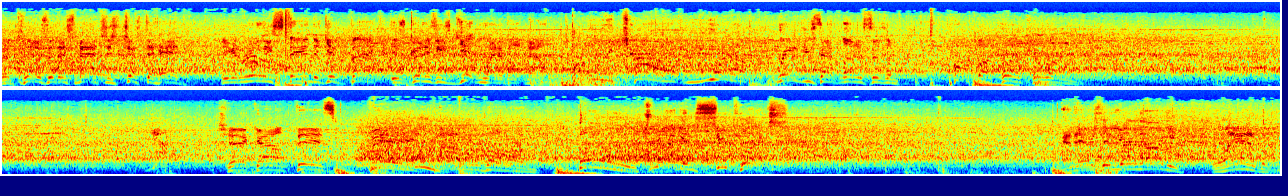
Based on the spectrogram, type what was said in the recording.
The close of this match is just ahead. He can really stand to get back as good as he's getting right about now. Holy cow! What outrageous athleticism. Papa Hurricane. Check out this big powerbomb. Boom! Dragon suplex. And there's the Uranage. Landed them.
